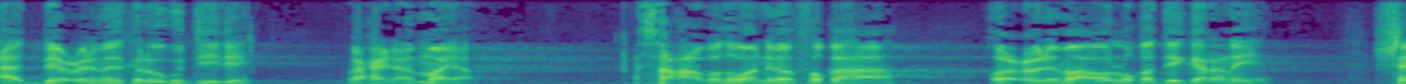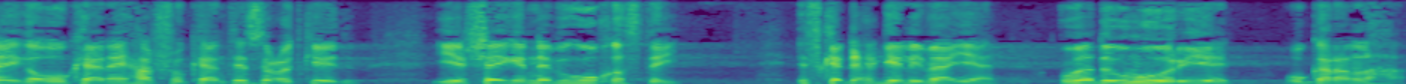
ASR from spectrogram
aad bay culimmada kale ugu diideen. Waxay maya saxaabadu waa niman fuqaha ah oo culimaa oo luqadii garanaya shayga uu keenay hashu keentay socodkeedu iyo shayga nebigu u qastay iska dhexgeli maayaan ummadda uma wariyeen uu garan lahaa.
